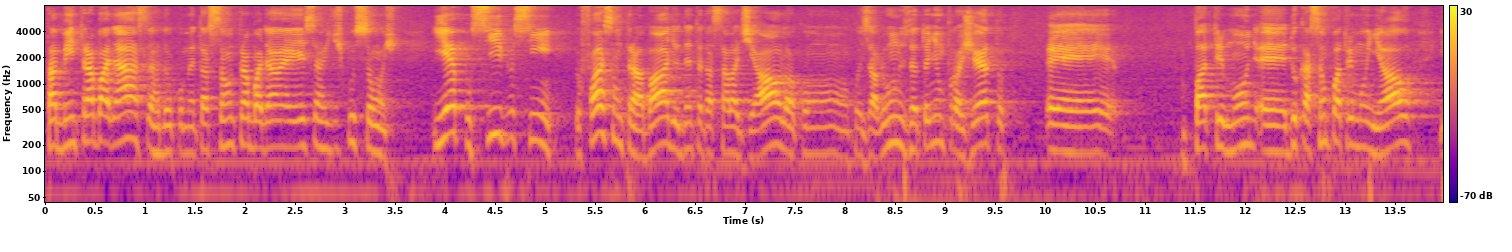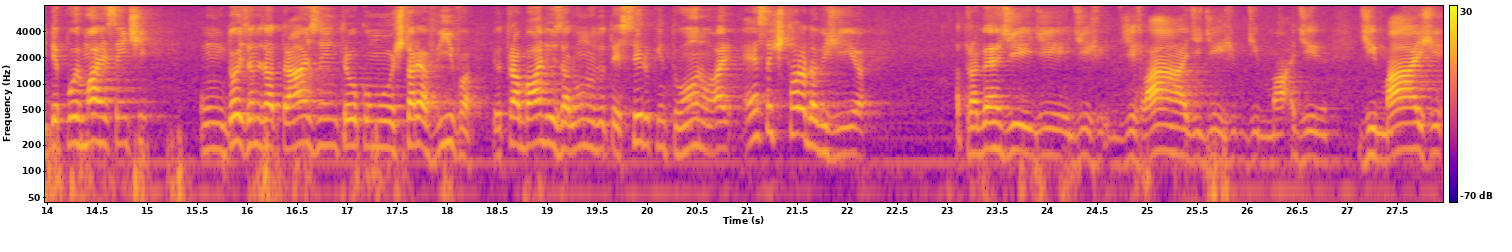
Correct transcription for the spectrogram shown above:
também trabalhar essa documentação, trabalhar essas discussões. E é possível, sim, eu faço um trabalho dentro da sala de aula com, com os alunos, eu tenho um projeto é, patrimônio, é, educação patrimonial e depois mais recente, um, dois anos atrás, entrou como História Viva. Eu trabalho os alunos do terceiro, quinto ano, essa história da vigia, através de, de, de, de slide, de, de, de, de imagem,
